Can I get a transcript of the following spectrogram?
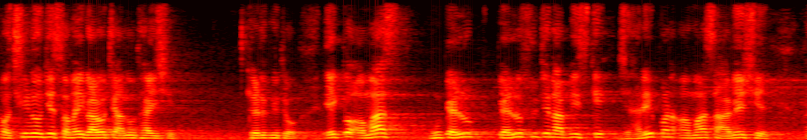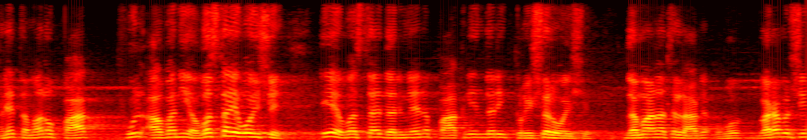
પછીનો જે સમયગાળો ચાલુ થાય છે, ખેડૂત મિત્રો, એક તો અમાસ, હું પહેલું પહેલું સૂચન આપીશ કે જ્યારે પણ અમાસ આવે છે અને તમારો પાક ફૂલ આવવાની અવસ્થા એ હોય છે, એ અવસ્થા દરમિયાન પાકની અંદર એક પ્રેશર હોય છે, દમાણાથ લાગે બરાબર છે?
